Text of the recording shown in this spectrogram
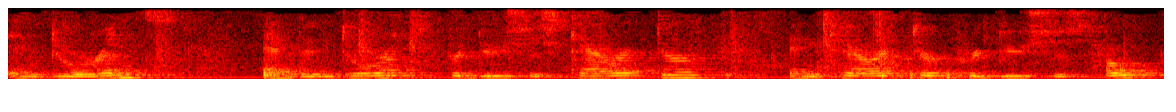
endurance, and endurance produces character, and character produces hope,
